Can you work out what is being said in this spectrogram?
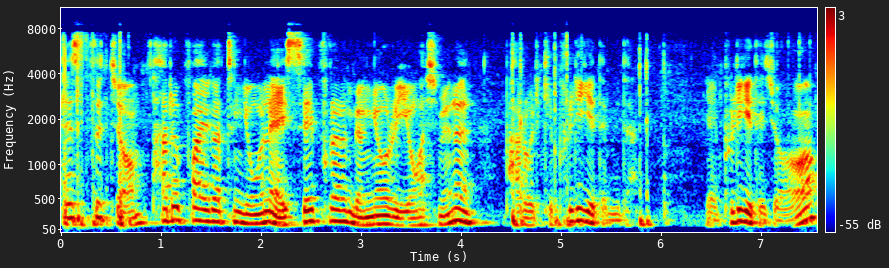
테스트.점 tar 파일 같은 경우는 XF라는 명령어를 이용하시면은 바로 이렇게 풀리게 됩니다. 예, 풀리게 되죠.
